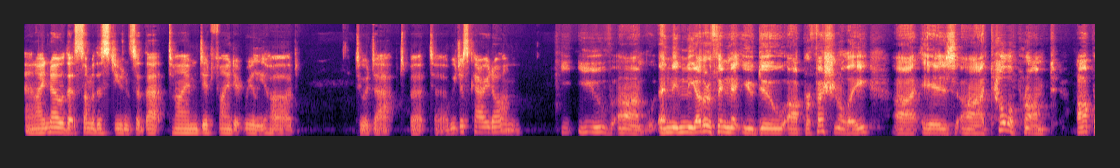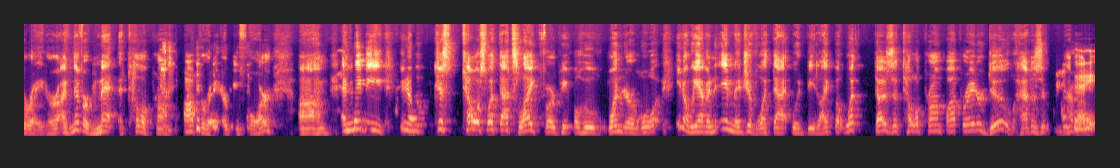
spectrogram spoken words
And I know that some of the students at that time did find it really hard to adapt, but uh, we just carried on. You've, um, and then the other thing that you do uh, professionally uh, is uh, teleprompt operator. I've never met a teleprompt operator before. Um, and maybe, you know, just tell us what that's like for people who wonder, well, what, you know, we have an image of what that would be like, but what does a teleprompt operator do? How does it? How okay.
